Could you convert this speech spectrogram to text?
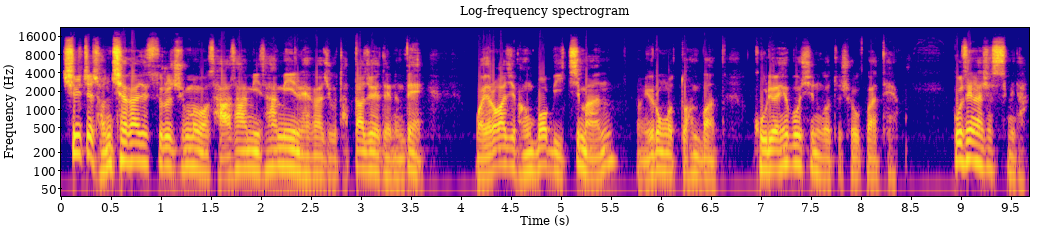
실제 전체 가지수로 주면 뭐 4, 3, 2, 3, 1 해가지고 다 따져야 되는데 뭐 여러 가지 방법이 있지만 이런 것도 한번 고려해 보시는 것도 좋을 것 같아요. 고생하셨습니다.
